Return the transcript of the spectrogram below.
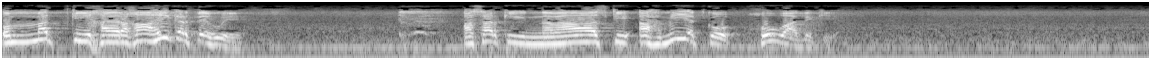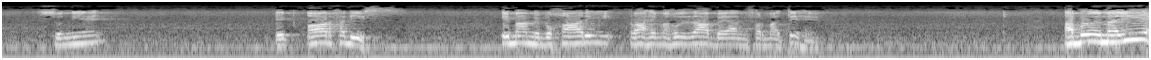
امت کی خیرخواہی کرتے ہوئے اثر کی نماز کی اہمیت کو خوب وعدے کیا۔ سنیے ایک اور حدیث امام بخاری راہ محلہ بیان فرماتے ہیں۔ ابو المریح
